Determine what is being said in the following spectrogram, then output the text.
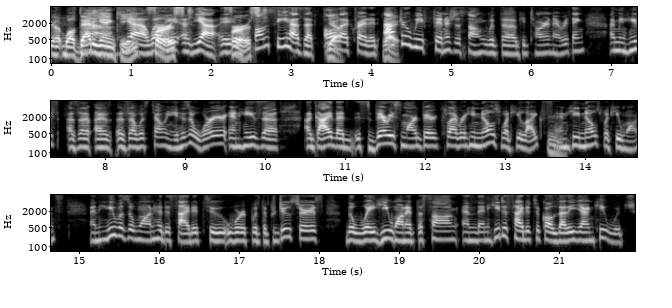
uh, well, Daddy yeah, Yankee Yeah, well, first. uh, yeah. uh, first. Fonsi has that all Yeah, that credit. right. After we finish the song with the guitar and everything, I mean, he's as I, as, as I was telling you, he's a warrior and he's a a guy that is very smart, very clever. He knows what he likes Mm. and he knows what he wants. And he was the one who decided to work with the producers the way he wanted the song, and then he decided to call Daddy Yankee, which.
